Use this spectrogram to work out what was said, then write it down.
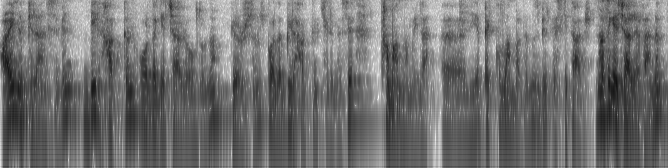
aynı prensibin bil hakkın orada geçerli olduğunu görürsünüz. Bu arada bil hakkın kelimesi tam anlamıyla e, diye pek kullanmadığımız bir eski tabir. Nasıl geçerli efendim?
